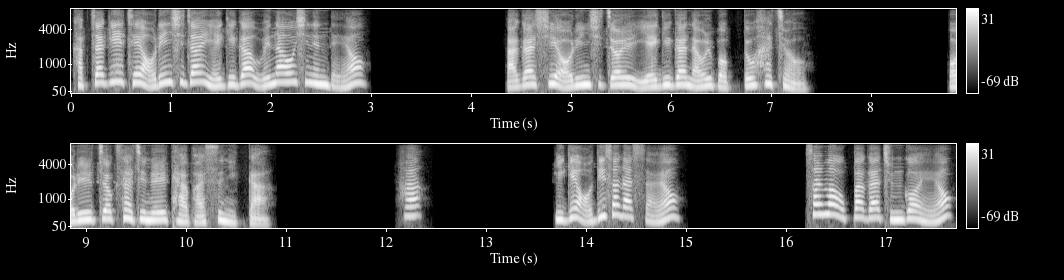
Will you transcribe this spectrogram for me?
갑자기 제 어린 시절 얘기가 왜 나오시는데요? 아가씨 어린 시절 얘기가 나올 법도 하죠. 어릴 적 사진을 다 봤으니까. 하? 이게 어디서 났어요? 설마 오빠가 준 거예요?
